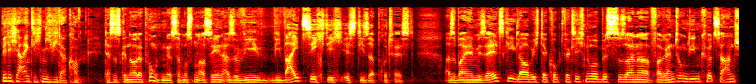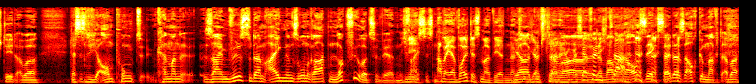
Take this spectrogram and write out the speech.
will ich ja eigentlich nie wiederkommen. Das ist genau der Punkt. Und deshalb muss man auch sehen, also wie, wie weitsichtig ist dieser Protest. Also bei Herrn Wieselski, glaube ich, der guckt wirklich nur bis zu seiner Verrentung, die in Kürze ansteht. Aber das ist natürlich auch ein Punkt, kann man sein, würdest du deinem eigenen Sohn raten, Lokführer zu werden? Ich weiß es nicht. Aber er wollte es mal werden, natürlich Ja, als gut, da war, Ist ja völlig da war klar. man auch sechs, da hat er das auch gemacht. Aber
